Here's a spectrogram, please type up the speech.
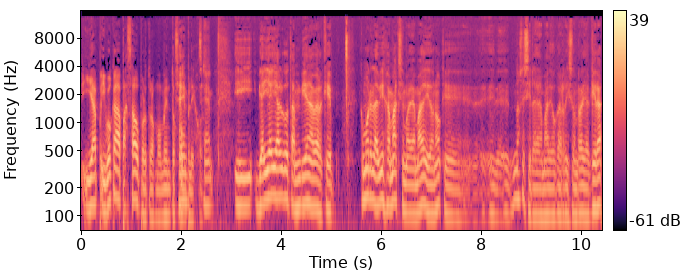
y, ha- y Boca ha pasado por otros momentos Sí, complejos. sí. Y de ahí hay algo también, a ver, que... ¿Cómo era la vieja máxima de Amadeo, no? Que eh, eh, no sé si era de Amadeo Carrizo en realidad, que era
